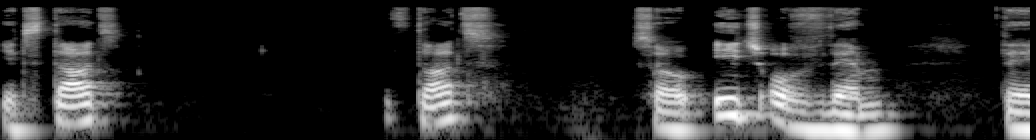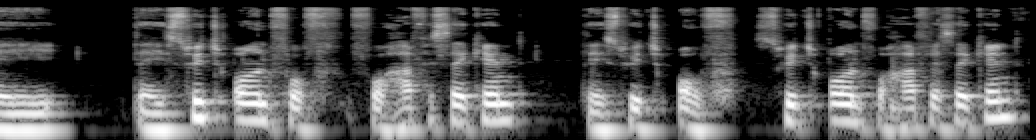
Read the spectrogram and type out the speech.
it starts, it starts. So each of them, they they switch on for, for half a second, they switch off, switch on for half a second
